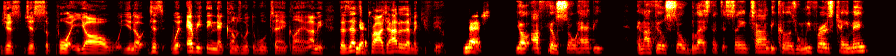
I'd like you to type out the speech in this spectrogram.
just just supporting y'all? You know, just with everything that comes with the Wu Tang Clan. I mean, does that yes. surprise you? How does that make you feel? Yes. Yo, I feel so happy and I feel so blessed at the same time because when we first came in,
